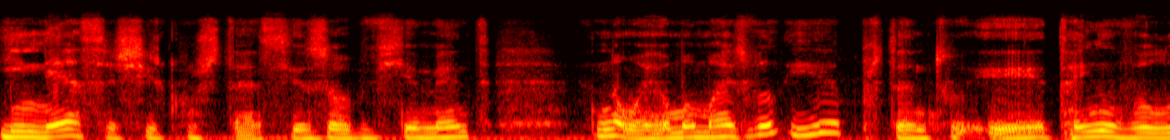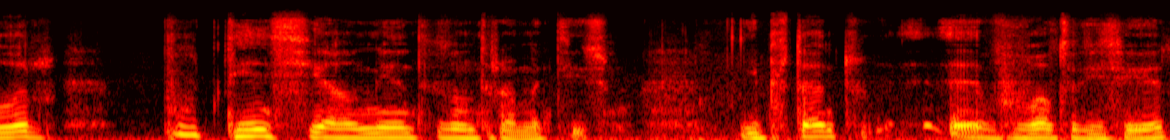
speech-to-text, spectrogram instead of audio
E nessas circunstâncias, obviamente, não é uma mais-valia, portanto, é, tem um valor potencialmente de um traumatismo. E, portanto, eh, volto a dizer,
